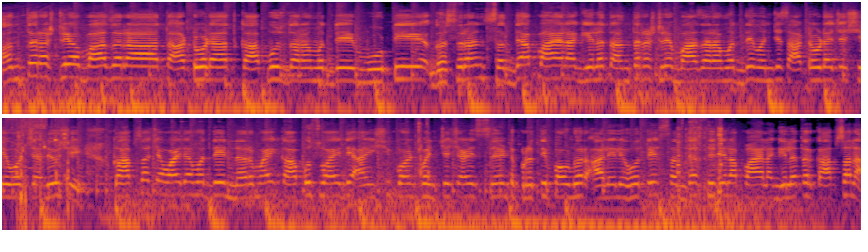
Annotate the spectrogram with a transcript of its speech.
आंतरराष्ट्रीय बाजारात आठवड्यात कापूस दरामध्ये मोठी घसरण. सध्या पाहायला गेलं तर आंतरराष्ट्रीय बाजारामध्ये म्हणजेच आठवड्याच्या शेवटच्या दिवशी कापसाच्या वायद्यामध्ये नरमाई. कापूस वायदे ऐंशी पॉईंट पंचेचाळीस सेंट प्रतिपाऊंडवर आलेले होते. सध्या स्थितीला पाहायला गेलं तर कापसाला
